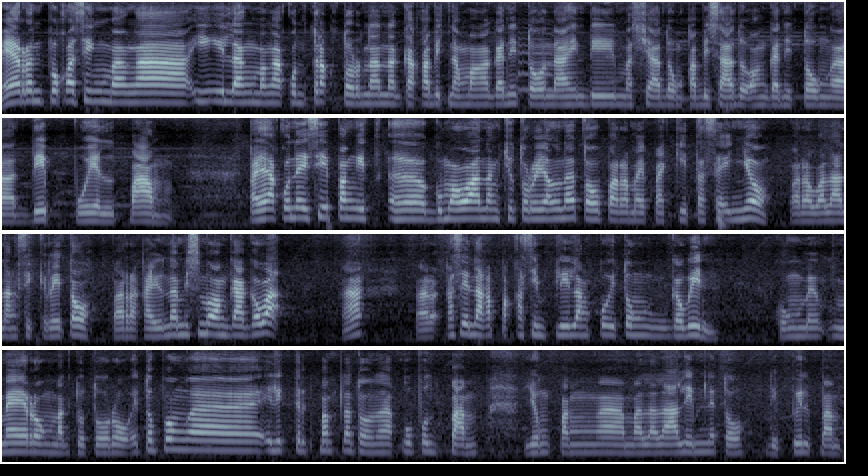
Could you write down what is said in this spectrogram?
Meron po kasing mga iilang mga kontraktor na nagkakabit ng mga ganito na hindi masyadong kabisado ang ganitong ah, deep well pump. Kaya ako naisipang it, ah, gumawa ng tutorial na to para may pakita sa inyo, para wala nang sikreto, para kayo na mismo ang gagawa. Ha? Para, kasi nakapakasimple lang po itong gawin kung may, merong magtuturo. Ito pong ah, electric pump na to, na coupled pump, yung pang ah, malalalim nito, deep well pump,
